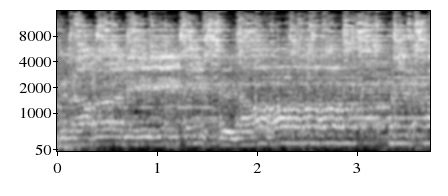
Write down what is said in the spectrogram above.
Krishna Hare Krishna Krishna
